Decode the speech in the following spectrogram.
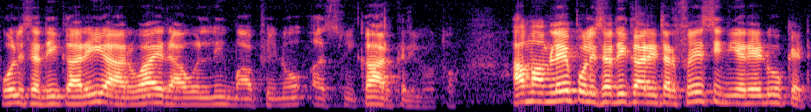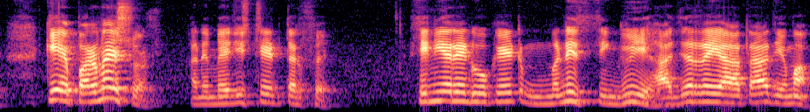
પોલીસ અધિકારી આરવાય રાવલની માફીનો અસ્વીકાર કર્યો હતો. આ મામલે પોલીસ અધિકારી તરફે સિનિયર એડવોકેટ કે પરમેશ્વર અને મેજિસ્ટ્રેટ તરફે સિનિયર એડવોકેટ મનીષ સિંઘવી હાજર રહ્યા હતા, જેમાં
